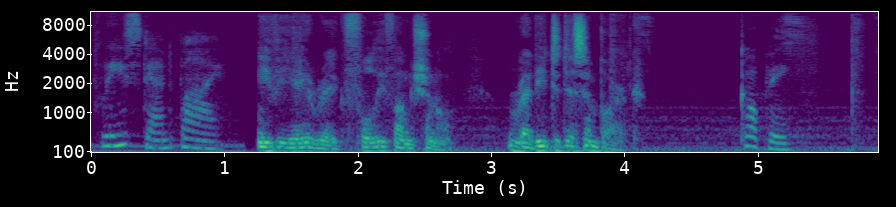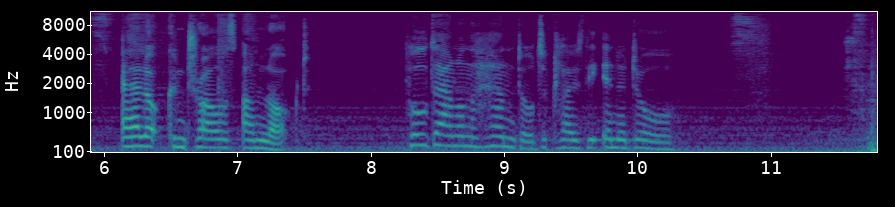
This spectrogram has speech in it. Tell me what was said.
Please stand by. EVA rig fully functional, ready to disembark. Copy. Airlock controls unlocked. Pull down on the handle to close the inner door.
